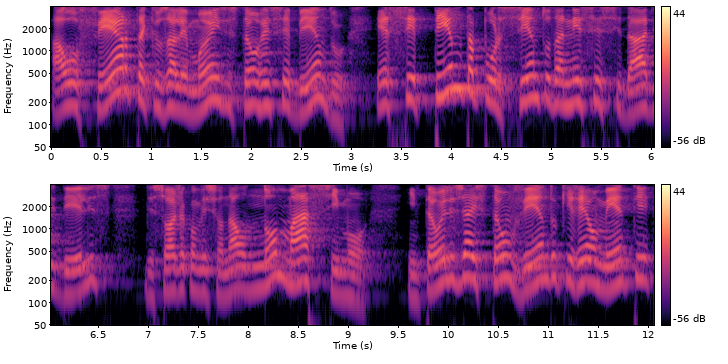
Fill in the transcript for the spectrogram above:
A oferta que os alemães estão recebendo é 70% da necessidade deles de soja convencional no máximo. Então eles já estão vendo que realmente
